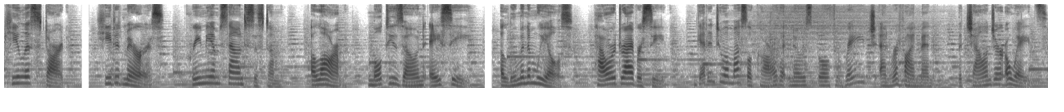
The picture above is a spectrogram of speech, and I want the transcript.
keyless start, heated mirrors, premium sound system, alarm, multi-zone AC, aluminum wheels, power driver seat. Get into a muscle car that knows both rage and refinement. The Challenger awaits.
